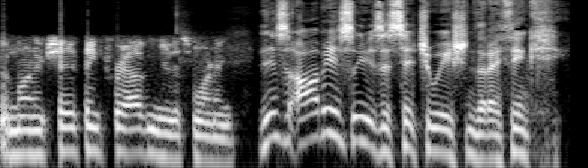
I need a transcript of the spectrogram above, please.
Good morning, Shay. Thank you for having me this morning. This obviously is a situation that I think,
